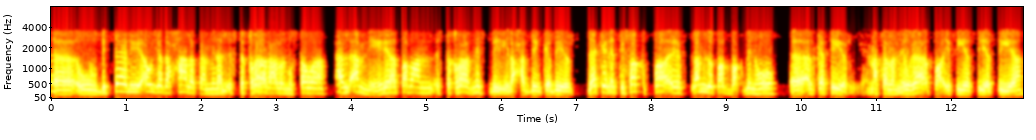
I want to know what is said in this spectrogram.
آه، وبالتالي أوجد حالة من الاستقرار على المستوى الأمني. هي طبعا استقرار نسبي إلى حد كبير لكن اتفاق الطائف لم يطبق منه آه، الكثير. يعني مثلا إلغاء الطائفيه السياسيه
